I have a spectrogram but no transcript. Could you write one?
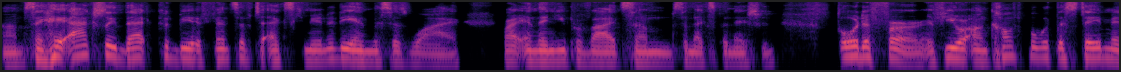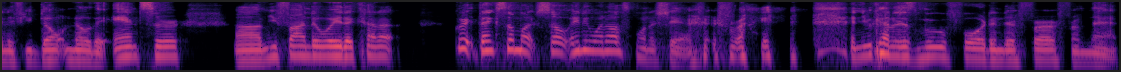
Um, say, hey, actually, that could be offensive to X community, and this is why, right? And then you provide some some explanation, or defer. If you are uncomfortable with the statement, if you don't know the answer, um, you find a way to kind of Great, thanks so much. So, anyone else want to share, right? And you kind of just move forward and defer from that,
